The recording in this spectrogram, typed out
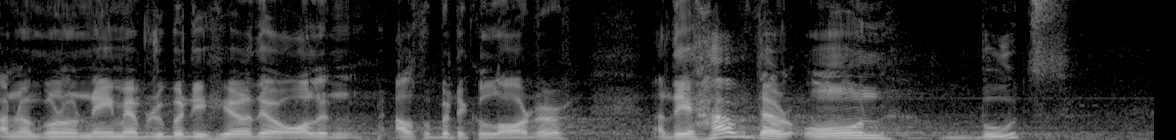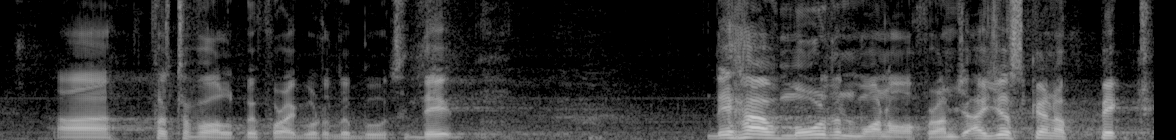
I'm not going to name everybody here. They're all in alphabetical order. Uh, they have their own booths. Uh, first of all, before I go to the booths, they, they have more than one offer. I'm, I just kind of picked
